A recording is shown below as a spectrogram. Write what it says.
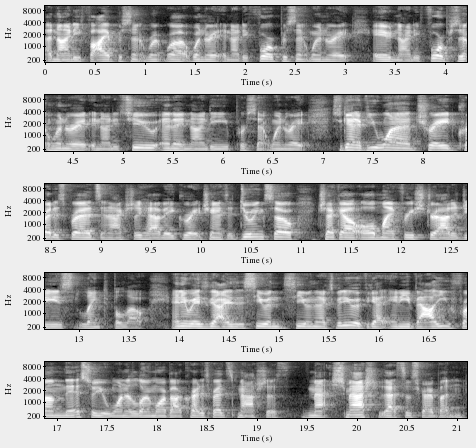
a 95% uh, win rate, a 94% win rate, a 94% win rate, a 92, and a 90% win rate. So again, if you want to trade credit spreads and actually have a great chance at doing so, check out all my free strategies linked below. Anyways, guys, see you in see you in the next video. If you got any value from this or you want to learn more about credit spreads, smash smash that subscribe button. All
